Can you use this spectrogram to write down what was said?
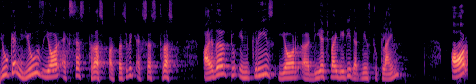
you can use your excess thrust or specific excess thrust either to increase your uh, dH by dt that means to climb or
